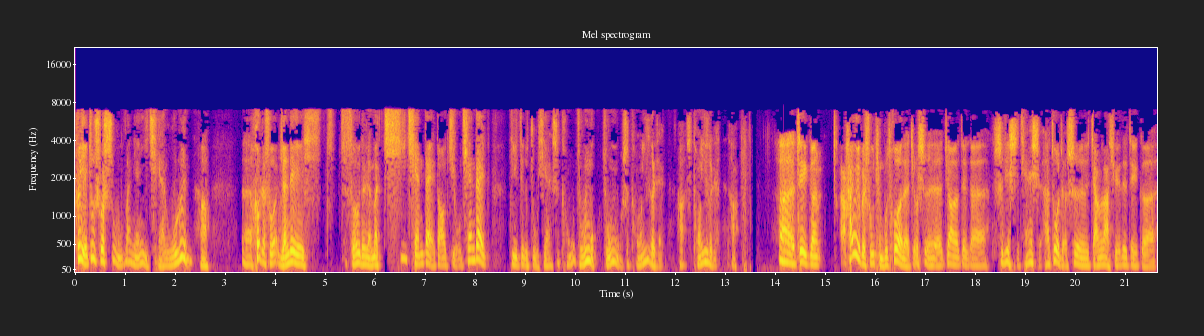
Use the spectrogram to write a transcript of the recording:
所以也就是说十五万年以前，无论啊，呃，或者说人类所有的人嘛，七千代到九千代的这个祖先是同祖母，祖母是同一个人啊，是同一个人啊，呃，这个还有一本书挺不错的，就是叫这个《世界史前史》啊，作者是加州大学的这个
